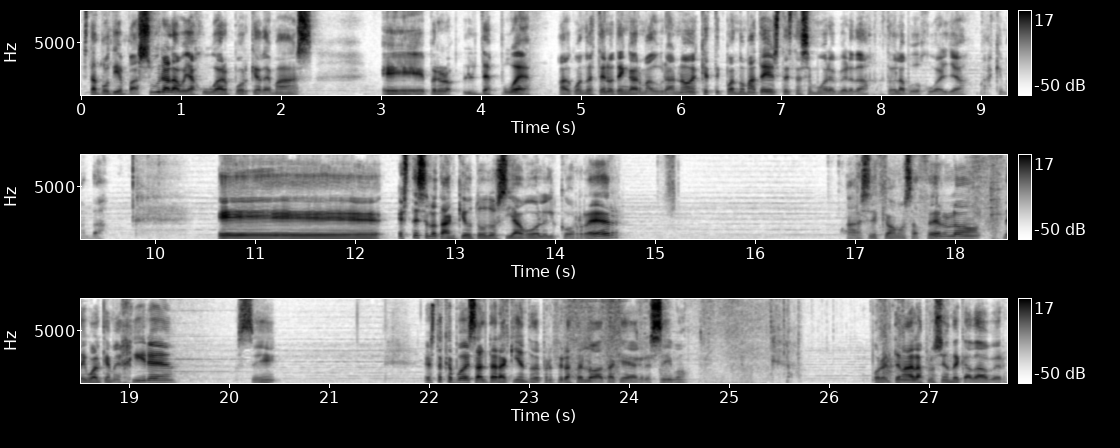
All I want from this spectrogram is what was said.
Esta poti es basura, la voy a jugar porque además... Eh, pero después, cuando este no tenga armadura. No, es que cuando mate este, este se muere, es verdad. Entonces la puedo jugar ya. Más que más da. Eh, este se lo tanqueo todo si hago el correr. Así es que vamos a hacerlo. Da igual que me gire. Sí. Esto es que puede saltar aquí, entonces prefiero hacerlo ataque agresivo. Por el tema de la explosión de cadáver.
